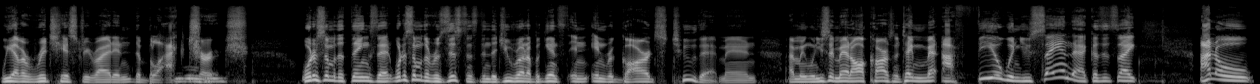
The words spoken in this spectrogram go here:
we have a rich history, right, in the black mm-hmm. church. What are some of the things that what are some of the resistance then that you run up against in in regards to that, man? I mean, when you say man, all cars on the table, man, I feel when you saying that because it's like I know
